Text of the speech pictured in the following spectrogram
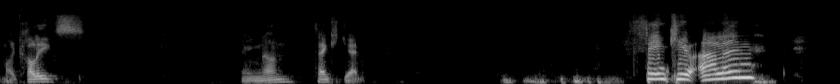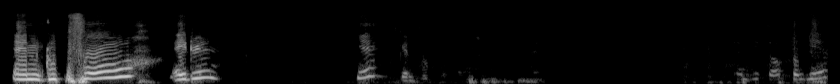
My colleagues? Hearing none. Thank you, Jen. Thank you, Alan. And group four, Adrian? Yeah, good. Can you talk from here?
